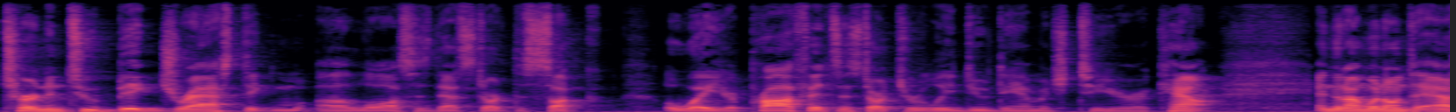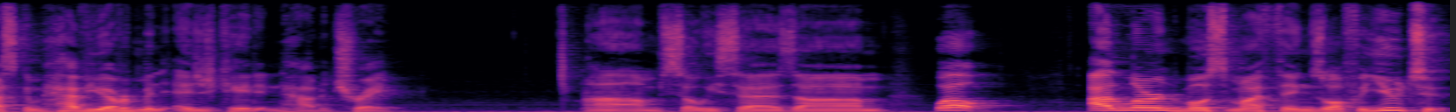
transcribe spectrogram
turn into big drastic uh, losses that start to suck away your profits and start to really do damage to your account. And then I went on to ask him, Have you ever been educated in how to trade? Um, so he says, um, Well, I learned most of my things off of YouTube,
